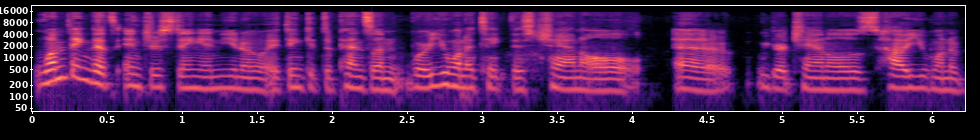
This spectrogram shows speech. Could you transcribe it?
one thing that's interesting and you know i think it depends on where you want to take this channel uh your channels how you want to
